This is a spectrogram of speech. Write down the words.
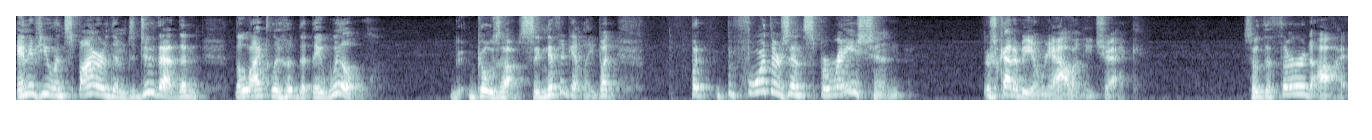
And if you inspire them to do that, then the likelihood that they will goes up significantly. But but before there's inspiration, there's got to be a reality check. So the third eye,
